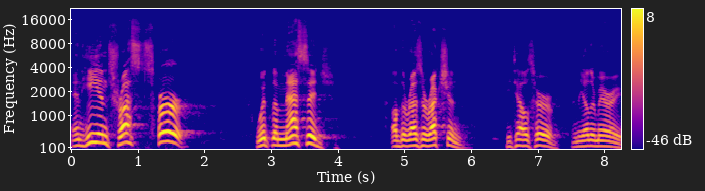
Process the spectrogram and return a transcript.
And he entrusts her with the message of the resurrection. He tells her and the other Mary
